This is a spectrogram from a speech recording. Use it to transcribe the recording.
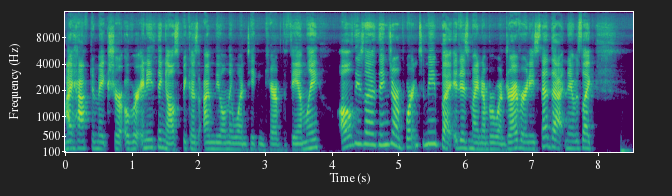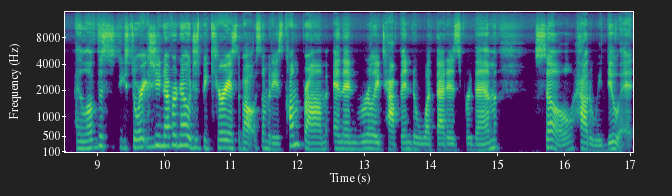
I have to make sure over anything else because I'm the only one taking care of the family. All of these other things are important to me, but it is my number one driver. And he said that. And it was like, I love this story because you never know. Just be curious about somebody's come from and then really tap into what that is for them. So, how do we do it?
